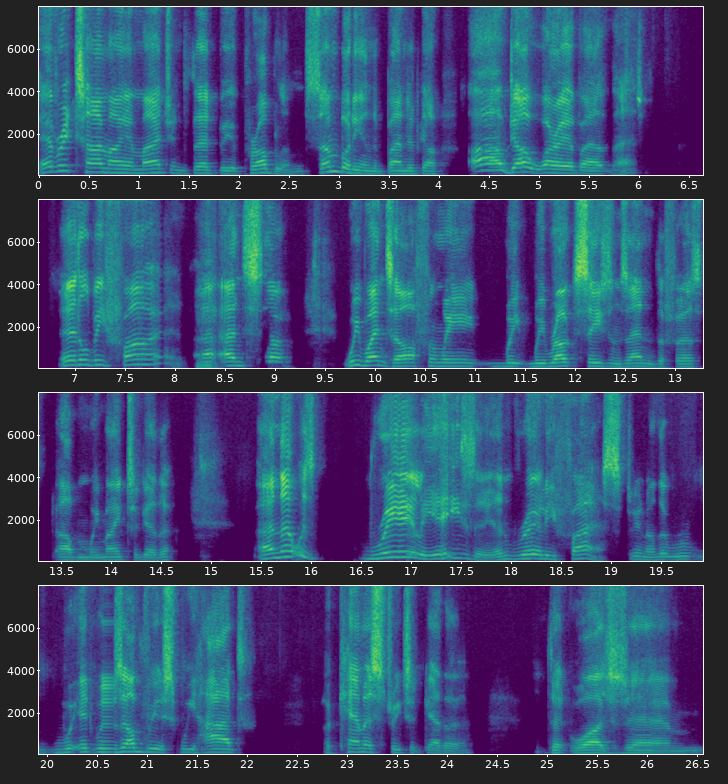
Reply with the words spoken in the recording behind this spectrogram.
every time i imagined there'd be a problem somebody in the band would go oh don't worry about that. It'll be fine. Mm. uh, and so we went off and we we we wrote seasons end the first album we made together. And that was really easy and really fast. You know, that it was obvious we had a chemistry together that was, um,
